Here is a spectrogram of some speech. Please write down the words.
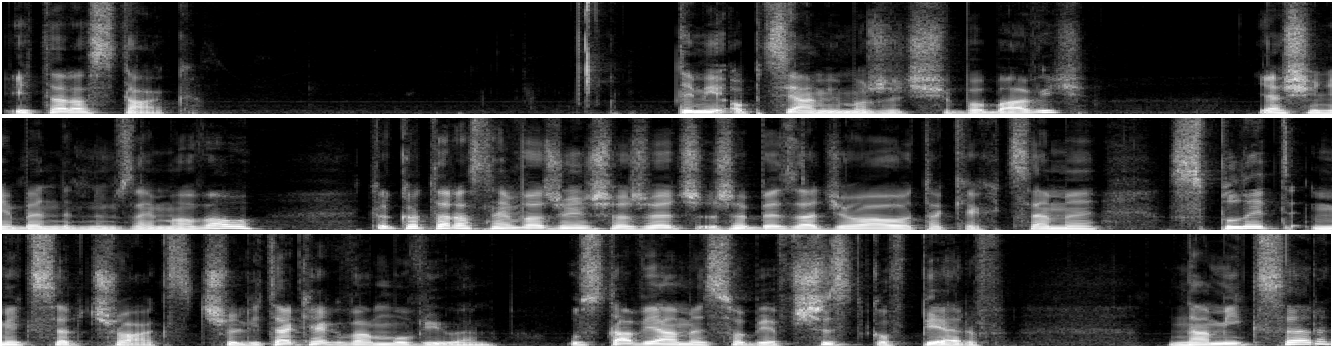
I teraz tak. Tymi opcjami możecie się pobawić. Ja się nie będę tym zajmował. Tylko teraz najważniejsza rzecz, żeby zadziałało tak jak chcemy. Split Mixer Tracks, czyli tak jak wam mówiłem. Ustawiamy sobie wszystko wpierw na mikser,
